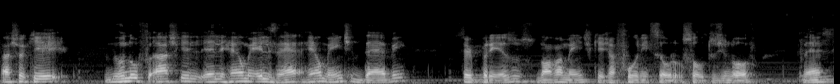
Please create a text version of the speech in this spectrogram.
acho que no, no, acho que ele realmente, eles re, realmente devem ser presos novamente, que já forem soltos de novo, né? Uhum.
